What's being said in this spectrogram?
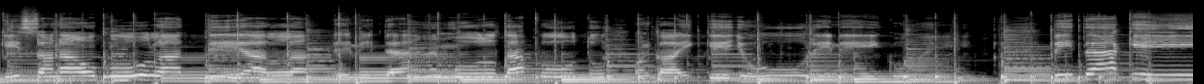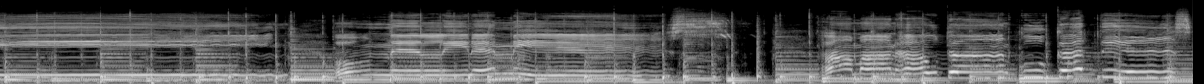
kissa naukuu lattialla, ei mitään multa puutu, on kaikki juuri niin kuin pitääkin. Onnellinen mies, hamaan hautaan kuka ties,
